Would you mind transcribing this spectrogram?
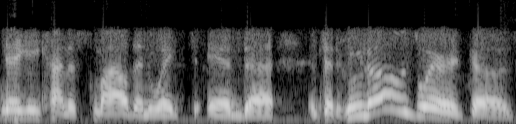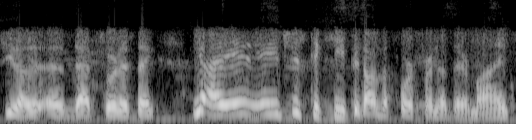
Nagy kind of smiled and winked and uh, and said, "Who knows where it goes?" You know, uh, that sort of thing. Yeah, it, it's just to keep it on the forefront of their minds.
